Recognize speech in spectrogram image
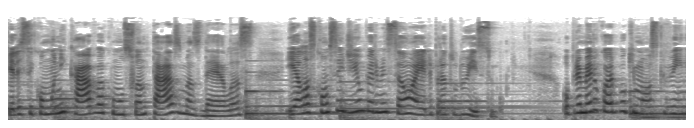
que ele se comunicava com os fantasmas delas e elas concediam permissão a ele para tudo isso. O primeiro corpo que Moskvin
